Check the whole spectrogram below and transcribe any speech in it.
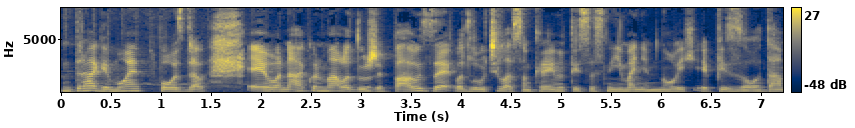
Drage moje, pozdrav! Evo, nakon malo duže pauze odlučila sam krenuti sa snimanjem novih epizoda.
